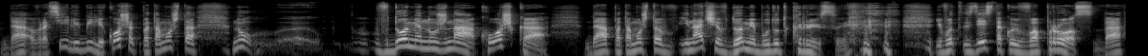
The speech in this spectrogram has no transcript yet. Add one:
да, в России любили кошек, потому что, ну, э, в доме нужна кошка, да, потому что иначе в доме будут крысы. И вот здесь такой вопрос, да,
